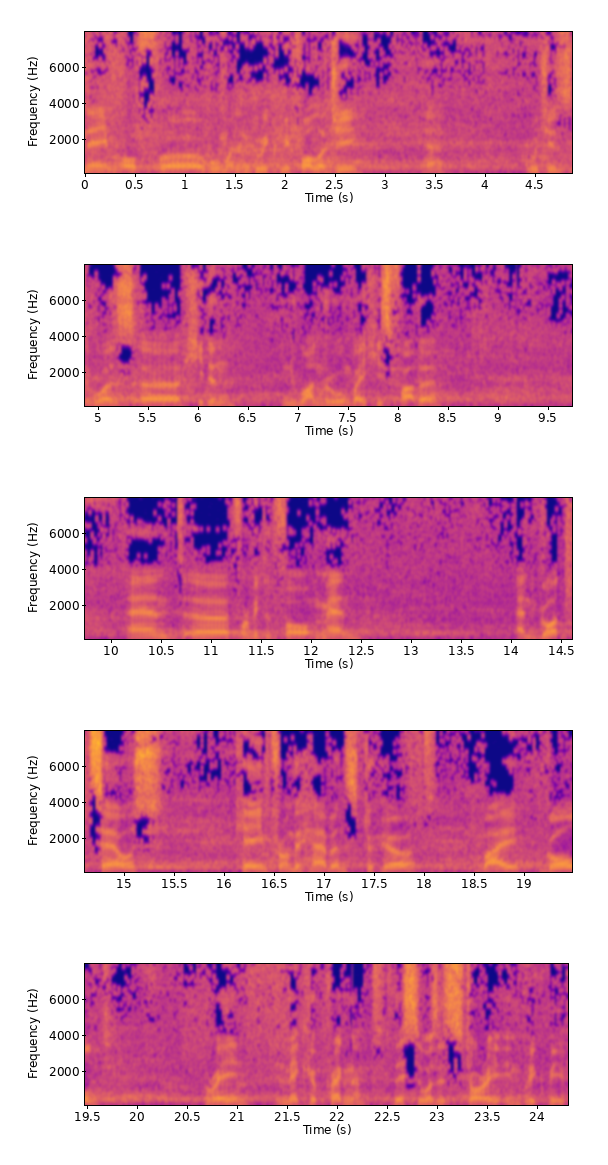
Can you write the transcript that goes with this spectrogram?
name of a woman in Greek mythology, yeah, which is was uh, hidden in one room by his father and uh, forbidden for men. And God Zeus came from the heavens to her by gold rain and make her pregnant. This was a story in Greek myth.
